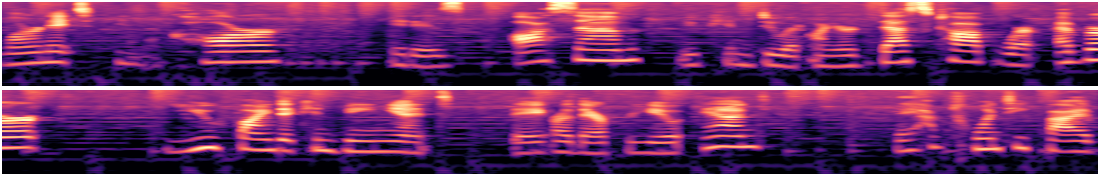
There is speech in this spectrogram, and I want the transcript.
learn it in the car. It is awesome. You can do it on your desktop, wherever you find it convenient. They are there for you. And they have 25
